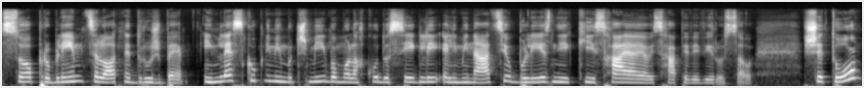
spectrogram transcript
so problem celotne družbe in le s skupnimi močmi bomo lahko dosegli eliminacijo bolezni, ki izhajajo iz HPV virusov. Še to,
